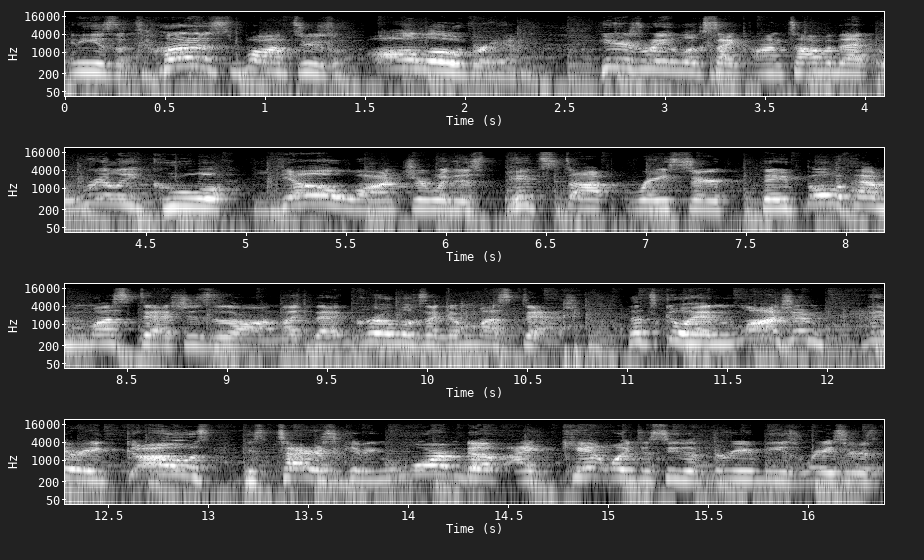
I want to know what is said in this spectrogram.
and he has a ton of sponsors all over him. Here's what he looks like on top of that really cool yellow launcher with his pit stop racer. They both have mustaches on, like that grill looks like a mustache. Let's go ahead and launch him. There he goes. His tires are getting warmed up. I can't wait to see the three of these racers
